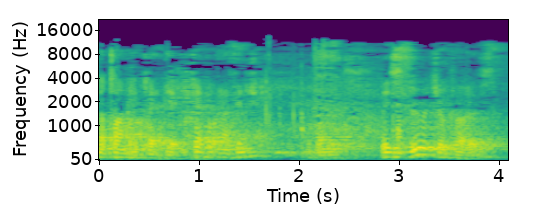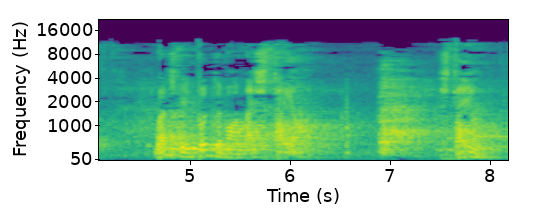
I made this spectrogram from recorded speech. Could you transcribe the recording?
Not time to clap yet. Clap when I finish. These spiritual clothes, once we put them on, they stay on. Stay on.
